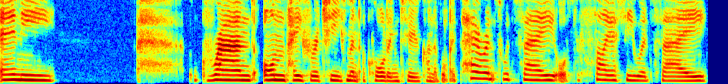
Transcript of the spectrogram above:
any grand on paper achievement according to kind of what my parents would say or society would say.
